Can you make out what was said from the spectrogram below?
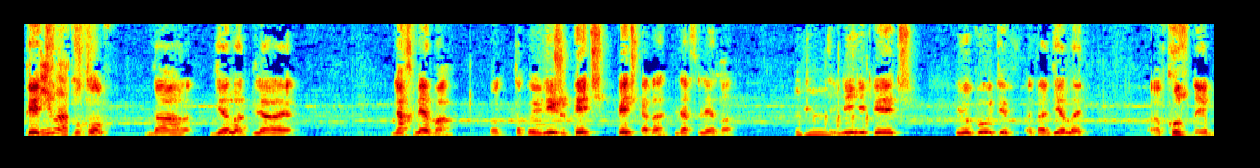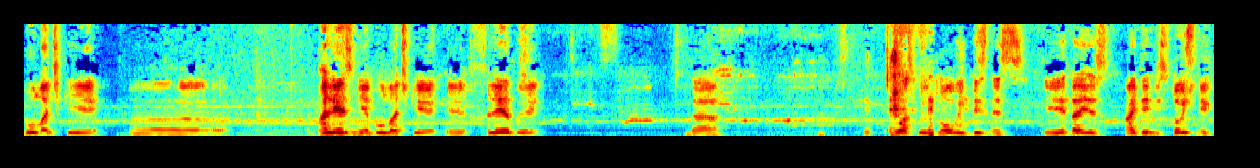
печь, духов, да, дело для, для хлеба. Вот такой вижу печь, печка, да, для хлеба mm-hmm. мини-печь, и вы будете это делать э, вкусные булочки, э, полезные булочки, э, хлебы, да. У вас будет новый бизнес. И это есть один источник,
